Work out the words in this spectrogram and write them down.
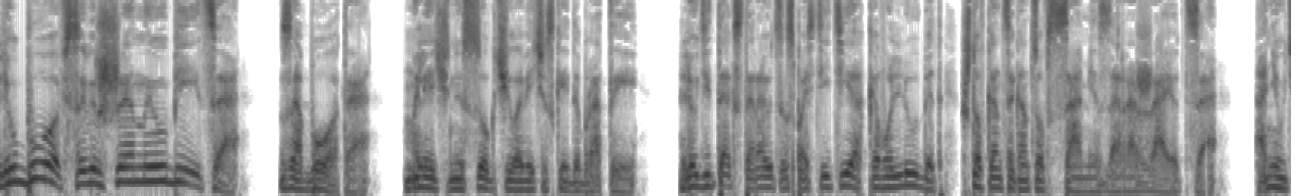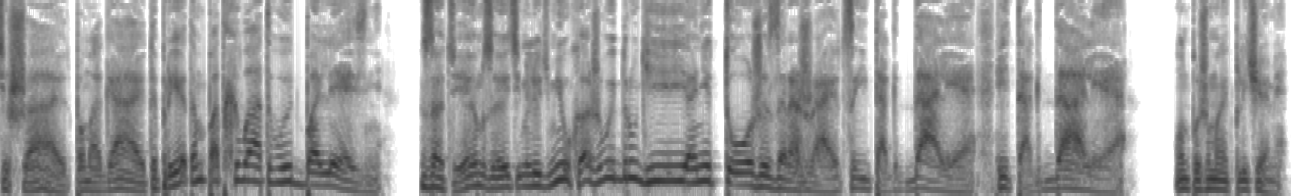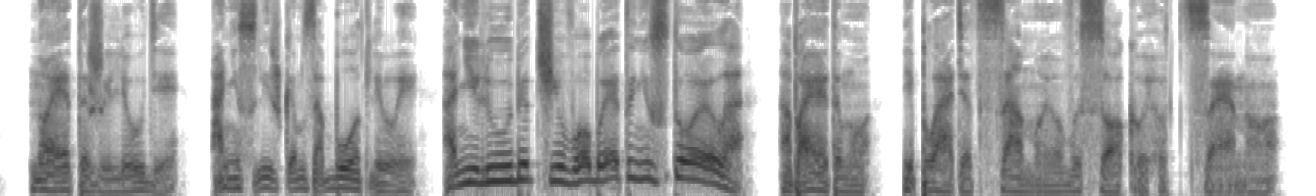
Любовь — совершенный убийца. Забота. Млечный сок человеческой доброты. Люди так стараются спасти тех, кого любят, что в конце концов сами заражаются. Они утешают, помогают и при этом подхватывают болезнь. Затем за этими людьми ухаживают другие, и они тоже заражаются, и так далее, и так далее. Он пожимает плечами. Но это же люди. Они слишком заботливы. Они любят, чего бы это ни стоило. А поэтому и платят самую высокую цену.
